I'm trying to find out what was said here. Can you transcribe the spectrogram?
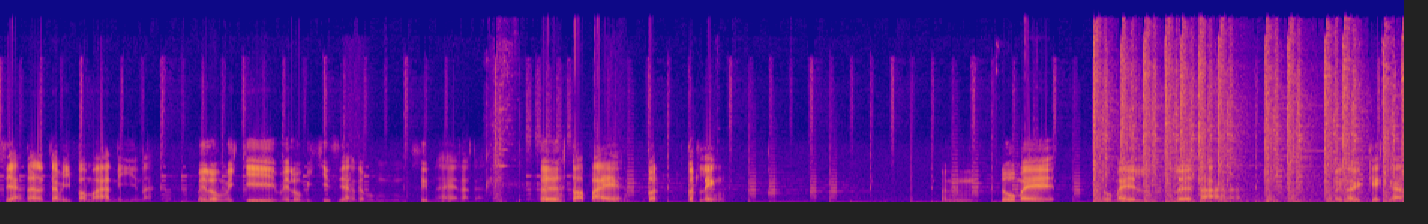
เสียงก็จะมีประมาณนี้นะ ไม่รู้มีกี่ไม่รู้มีกี่เสียงเดี๋ยวผมขึ้นให้แล้วกัน เออ ต่อไปกดกดเล็ง มันดูไม่ดูไม่เลอะตานะ ไม่ค่อยเก่งกับ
